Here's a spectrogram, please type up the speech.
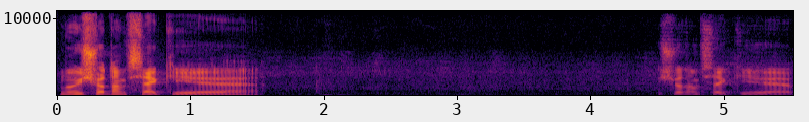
Ну, еще там всякие... Еще там всякие...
